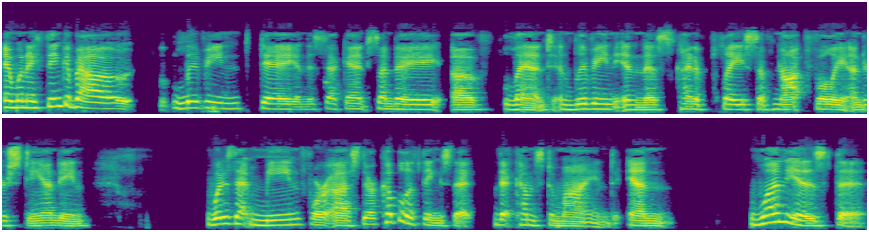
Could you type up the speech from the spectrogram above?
And when I think about living day in the second Sunday of Lent and living in this kind of place of not fully understanding what does that mean for us? There are a couple of things that that comes to mind. And one is the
